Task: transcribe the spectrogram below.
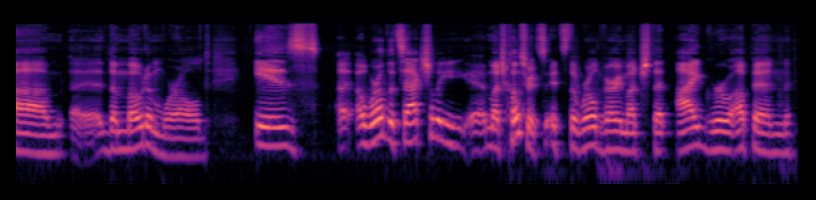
um, uh, the Modem World, is a, world that's actually uh, much closer. It's it's the world very much that I grew up in,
